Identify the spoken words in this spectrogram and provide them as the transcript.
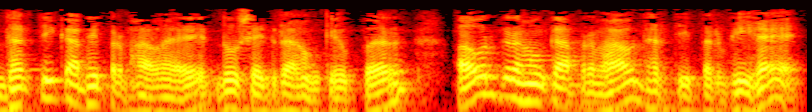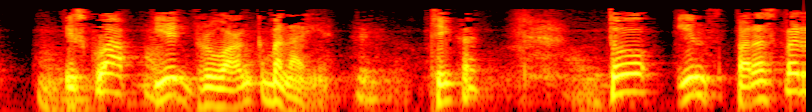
धरती का भी प्रभाव है दूसरे ग्रहों के ऊपर, और ग्रहों का प्रभाव धरती पर भी है। इसको आप एक ध्रुवांक बनाइए। ठीक है? तो इन परस्पर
